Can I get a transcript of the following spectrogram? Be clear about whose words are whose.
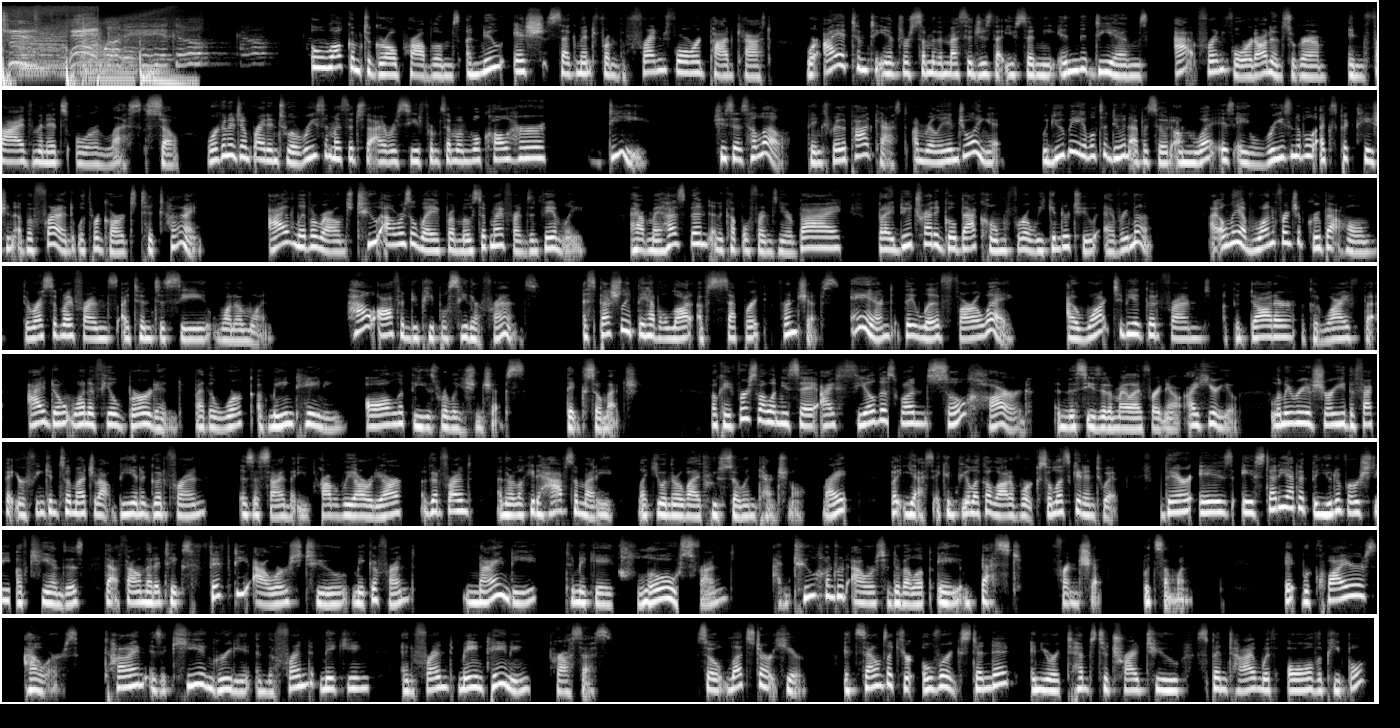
Speaker 1: two, one.
Speaker 2: Welcome to Girl Problems, a new ish segment from the Friend Forward podcast, where I attempt to answer some of the messages that you send me in the DMs at Friend Forward on Instagram in five minutes or less. So we're going to jump right into a recent message that I received from someone. We'll call her D. She says, Hello. Thanks for the podcast. I'm really enjoying it. Would you be able to do an episode on what is a reasonable expectation of a friend with regards to time? I live around two hours away from most of my friends and family. I have my husband and a couple friends nearby, but I do try to go back home for a weekend or two every month. I only have one friendship group at home. The rest of my friends I tend to see one on one. How often do people see their friends? Especially if they have a lot of separate friendships and they live far away. I want to be a good friend, a good daughter, a good wife, but I don't want to feel burdened by the work of maintaining all of these relationships. Thanks so much. Okay. First of all, let me say I feel this one so hard in this season of my life right now. I hear you. Let me reassure you the fact that you're thinking so much about being a good friend is a sign that you probably already are a good friend and they're lucky to have somebody like you in their life who's so intentional, right? But yes, it can feel like a lot of work. So let's get into it. There is a study out at the University of Kansas that found that it takes 50 hours to make a friend, 90 to make a close friend, and 200 hours to develop a best friendship with someone. It requires hours. Time is a key ingredient in the friend making and friend maintaining process. So let's start here. It sounds like you're overextended in your attempts to try to spend time with all the people.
